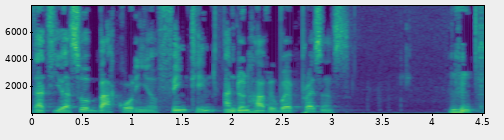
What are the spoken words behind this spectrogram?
that you are so backward in your thinking and don't have a web presence. Mm-hmm.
